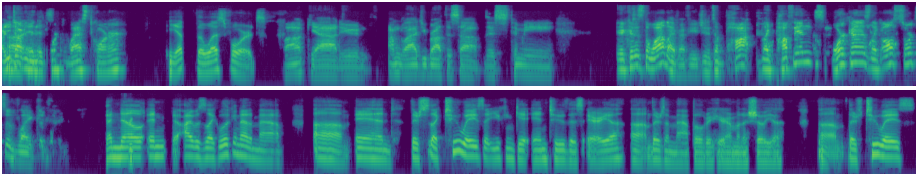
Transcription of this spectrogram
Are you Uh, talking and the it's- northwest corner? Yep, the West Fjords. Fuck yeah, dude. I'm glad you brought this up. This to me because it's the wildlife refuge. It's a pot like puffins, orcas, like all sorts of like I know, and I was like looking at a map, um, and there's like two ways that you can get into this area. Um, there's a map over here. I'm gonna show you. Um, there's two ways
